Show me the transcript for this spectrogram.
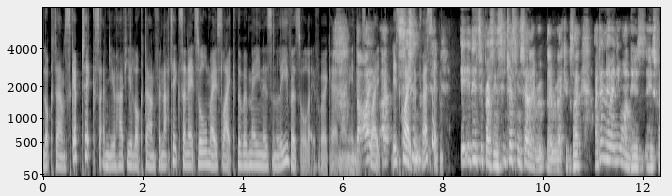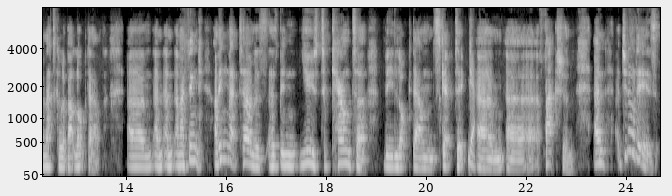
lockdown skeptics and you have your lockdown fanatics, and it's almost like the Remainers and Leavers all over again. I mean, it's I, quite I, it's quite depressing it is depressing. It's interesting you say that, there, Rebecca, because I, I don't know anyone who's who's fanatical about lockdown, um, and, and and I think I think that term has has been used to counter the lockdown skeptic yeah. um, uh, faction. And do you know what it is?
